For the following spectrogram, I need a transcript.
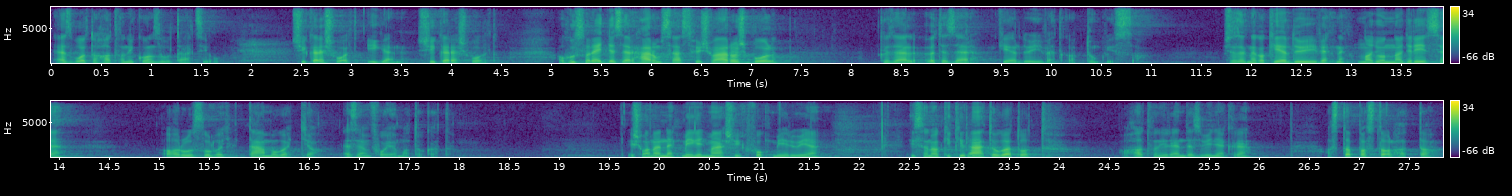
Ez volt a hatvani konzultáció. Sikeres volt? Igen, sikeres volt. A 21.300 fős városból közel 5000 kérdőívet kaptunk vissza. És ezeknek a kérdőíveknek nagyon nagy része arról szól, hogy támogatja ezen folyamatokat. És van ennek még egy másik fokmérője, hiszen aki kilátogatott a 60 rendezvényekre, az tapasztalhatta,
